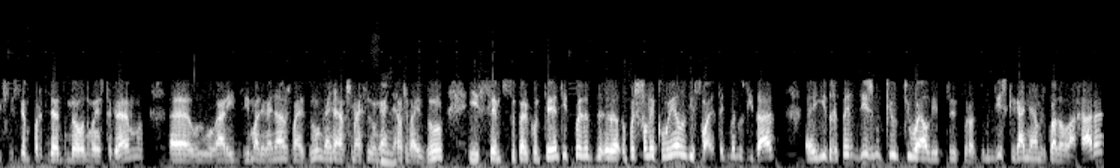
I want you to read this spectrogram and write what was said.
e fui sempre partilhando no meu, no meu Instagram. Eh, o Ari dizia-me: Olha, ganhámos mais um, ganhámos mais um, ganhámos mais um, e sempre super contente. E depois, eh, depois falei com ele e disse: Olha, tenho uma novidade. E de repente diz-me que, o- que o Elliot, pronto, diz que ganhámos Guadalajara.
